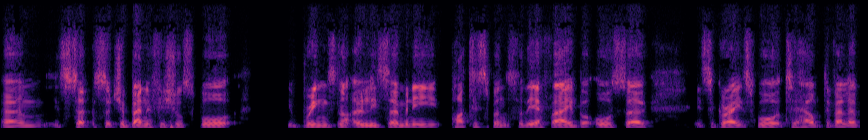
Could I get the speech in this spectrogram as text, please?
Um, it's su- such a beneficial sport. It brings not only so many participants for the FA, but also it's a great sport to help develop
